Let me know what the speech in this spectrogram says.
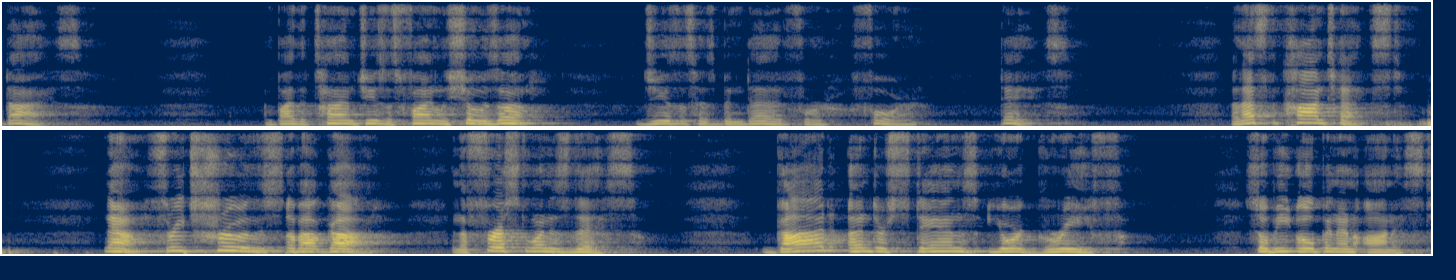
dies. And by the time Jesus finally shows up, Jesus has been dead for four days. Now, that's the context. Now, three truths about God. And the first one is this God understands your grief, so be open and honest.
